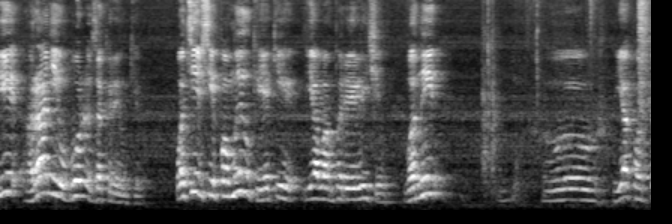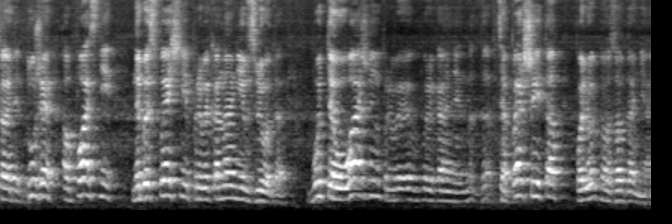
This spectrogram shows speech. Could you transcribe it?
І ранній убор закрилків. Оці всі помилки, які я вам перелічив, вони е, як вам сказати, дуже опасні, небезпечні при виконанні взльоту. Будьте уважні при ви- виконанні. Це перший етап польотного завдання.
